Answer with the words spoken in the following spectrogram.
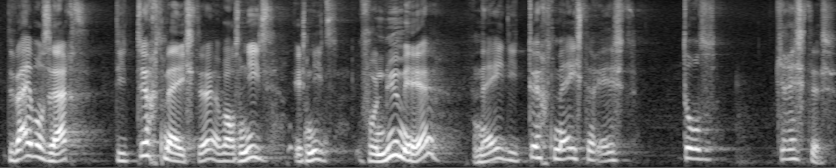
De Bijbel zegt, die tuchtmeester was niet, is niet voor nu meer. Nee, die tuchtmeester is tot Christus.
